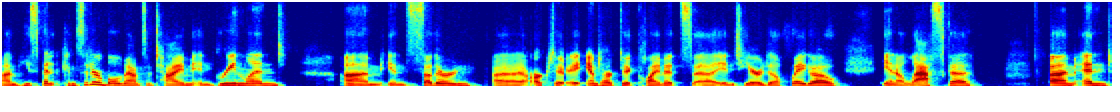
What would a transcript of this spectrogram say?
Um, he spent considerable amounts of time in Greenland, um, in southern uh, Arctic, Antarctic climates, uh, in Tierra del Fuego, in Alaska. Um, and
